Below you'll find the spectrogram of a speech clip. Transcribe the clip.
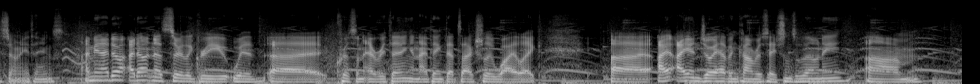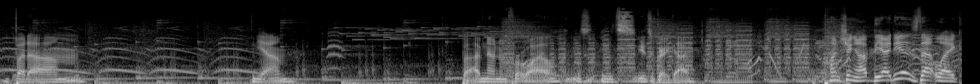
So many things. I mean, I don't, I don't necessarily agree with uh, Chris on everything, and I think that's actually why, like, uh, I, I enjoy having conversations with Oney. Um, but um, yeah but I've known him for a while. He's, he's, he's a great guy. Punching up. The idea is that like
